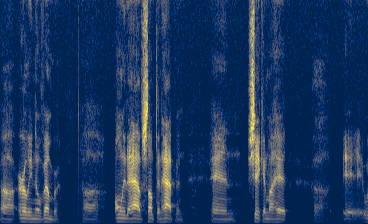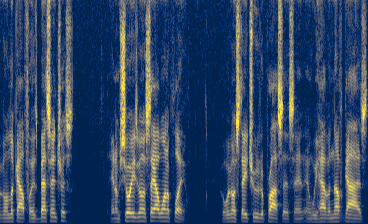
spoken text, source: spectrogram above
uh, early November, uh, only to have something happen and shaking my head. Uh, eh, we're going to look out for his best interests, and I'm sure he's going to say, I want to play. But we're going to stay true to the process, and, and we have enough guys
